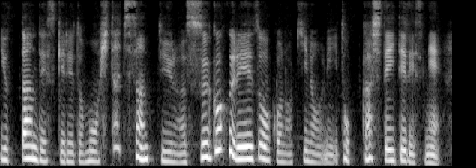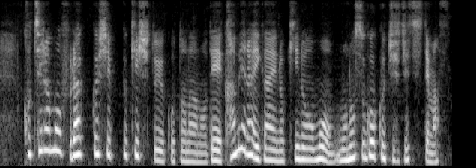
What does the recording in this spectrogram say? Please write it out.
言ったんですけれども、日立さんっていうのはすごく冷蔵庫の機能に特化していてですね、こちらもフラッグシップ機種ということなので、カメラ以外の機能もものすごく充実してます。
